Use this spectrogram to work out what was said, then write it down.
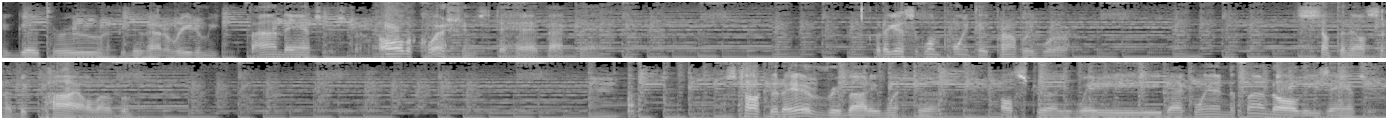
You go through, and if you knew how to read them, you could find answers to all the questions that they had back then. But I guess at one point they probably were something else in a big pile of them. Talk that everybody went to Australia way back when to find all these answers.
